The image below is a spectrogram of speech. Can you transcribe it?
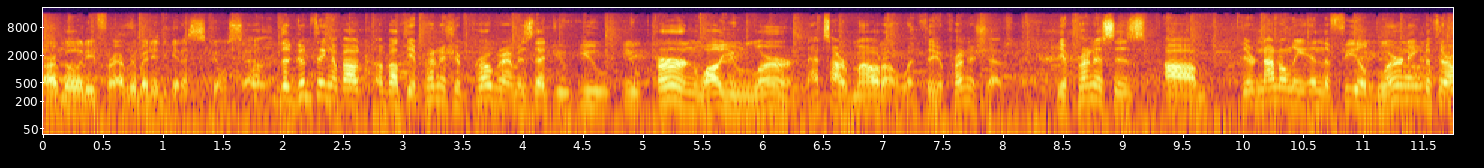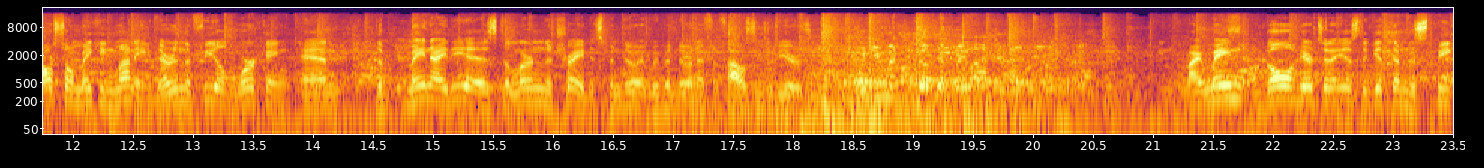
our ability for everybody to get a skill set. Well, the good thing about, about the apprenticeship program is that you, you, you earn while you learn. That's our motto with the apprenticeships. The apprentices, um, they're not only in the field learning, but they're also making money. They're in the field working, and the main idea is to learn the trade. It's been doing, we've been doing it for thousands of years. When you went to last year, what were you my main goal here today is to get them to speak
